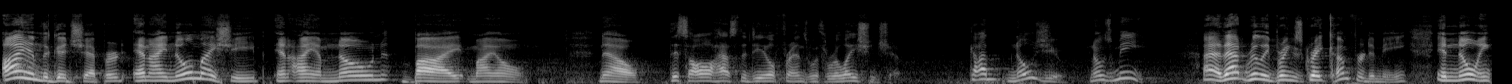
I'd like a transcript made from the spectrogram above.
I am the good shepherd, and I know my sheep, and I am known by my own. Now, this all has to deal, friends, with relationship. God knows you, knows me. Uh, that really brings great comfort to me in knowing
